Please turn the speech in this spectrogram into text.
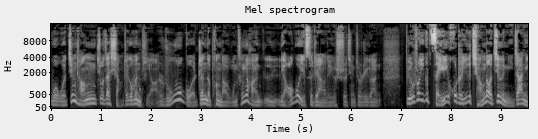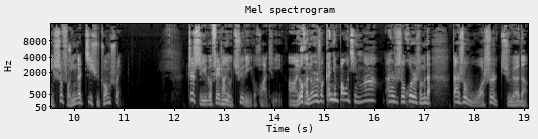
我我经常就在想这个问题啊。如果真的碰到，我们曾经好像聊过一次这样的一个事情，就是这个，比如说一个贼或者一个强盗进了你家，你是否应该继续装睡？这是一个非常有趣的一个话题啊。有很多人说赶紧报警啊，但是或者什么的，但是我是觉得，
